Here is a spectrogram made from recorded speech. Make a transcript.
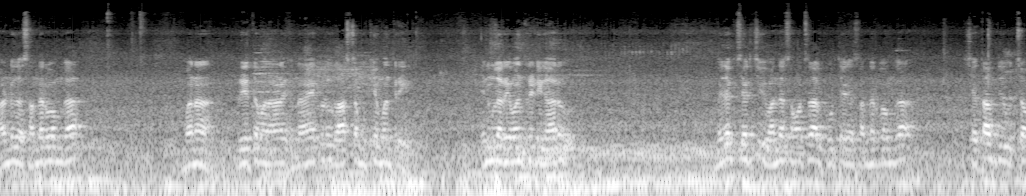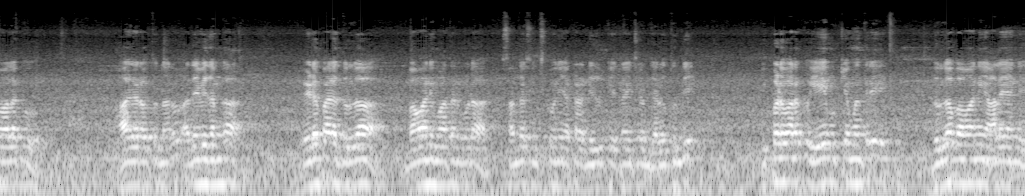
పండుగ సందర్భంగా మన ప్రియతమ నాయకుడు రాష్ట్ర ముఖ్యమంత్రి యనుమల రేవంత్ రెడ్డి గారు మెదక్ చర్చి వంద సంవత్సరాలు పూర్తయిన సందర్భంగా శతాబ్ది ఉత్సవాలకు హాజరవుతున్నారు. అదేవిధంగా వేడపాయల దుర్గా భవానీ మాతను కూడా సందర్శించుకొని అక్కడ నిధులు కేటాయించడం జరుగుతుంది. ఇప్పటి వరకు ఏ ముఖ్యమంత్రి దుర్గా భవానీ ఆలయాన్ని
